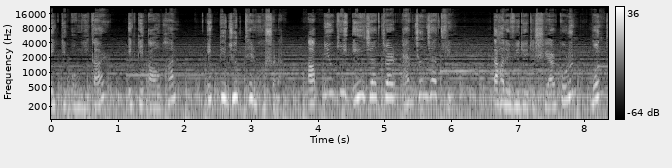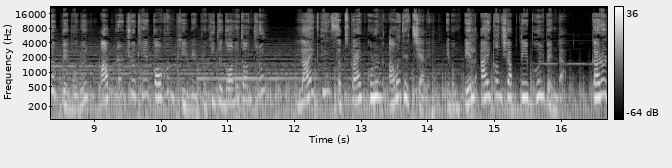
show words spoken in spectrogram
একটি অঙ্গীকার, একটি আহ্বান, একটি যুদ্ধের ঘোষণা। আপনিও কি এই যাত্রার একজন যাত্রী? তাহলে ভিডিওটি শেয়ার করুন, মন্তব্যে বলুন, আপনার চোখে কখন ফিরবে প্রকৃত গণতন্ত্র? লাইক দিন সাবস্ক্রাইব করুন আমাদের চ্যানেল এবং বেল আইকন চাপতে ভুলবেন না। কারণ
